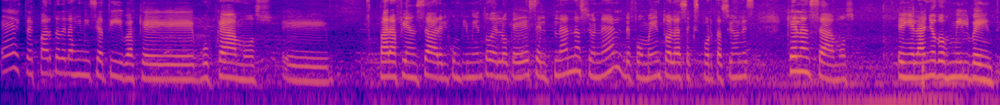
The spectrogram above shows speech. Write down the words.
Esta es parte de las iniciativas que buscamos. Eh, para afianzar el cumplimiento de lo que es el Plan Nacional de Fomento a las Exportaciones que lanzamos en el año 2020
